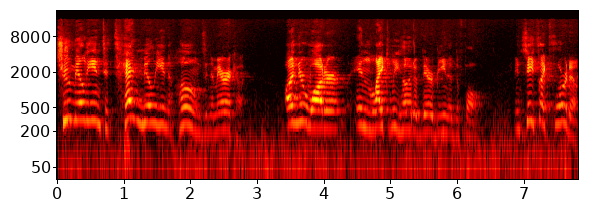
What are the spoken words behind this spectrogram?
2 million to 10 million homes in America underwater in likelihood of there being a default. In states like Florida,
